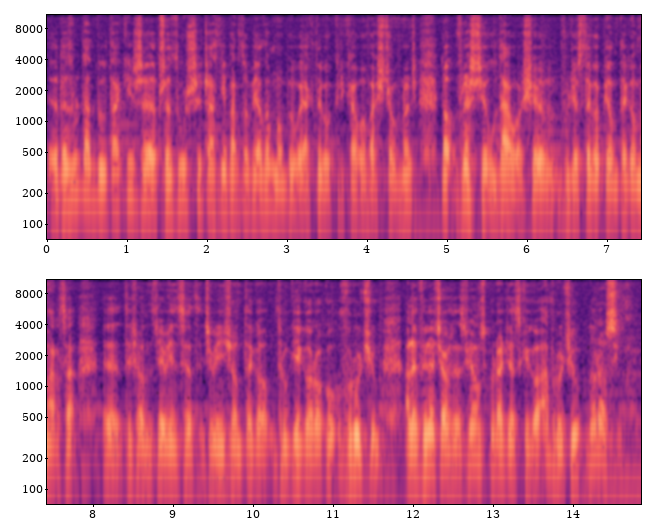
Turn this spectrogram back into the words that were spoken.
Rezultat był taki, że przez dłuższy czas nie bardzo wiadomo było, jak tego Krikałowa ściągnąć. No, wreszcie udało się 25 marca 1992 e, roku wrócił, ale wyleciał ze Związku Radzieckiego, a wrócił do Rosji.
